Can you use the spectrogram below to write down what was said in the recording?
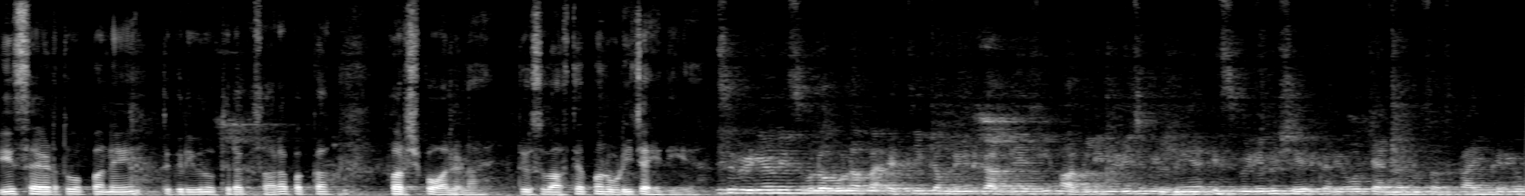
ਇਸ ਸਾਈਡ ਤੋਂ ਆਪਾਂ ਨੇ ਤਕਰੀਬਨ ਉੱਥੇ ਤੱਕ ਸਾਰਾ ਪੱਕਾ ਫਰਸ਼ ਪਵਾ ਲੈਣਾ ਹੈ ਤੇ ਉਸ ਵਾਸਤੇ ਆਪਾਂ ਨੂੰ ਰੋੜੀ ਚਾਹੀਦੀ ਹੈ। ਇਸ ਵੀਡੀਓ ਨੂੰ ਇਸ ਵਲੋਗ ਨੂੰ ਆਪਾਂ ਇੱਥੇ ਹੀ ਕੰਪਲੀਟ ਕਰਦੇ ਹਾਂ ਜੀ। ਅਗਲੀ ਵੀਡੀਓ 'ਚ ਮਿਲਦੇ ਹਾਂ। ਇਸ ਵੀਡੀਓ ਨੂੰ ਸ਼ੇਅਰ ਕਰਿਓ ਚੈਨਲ ਨੂੰ ਸਬਸਕ੍ਰਾਈਬ ਕਰਿਓ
